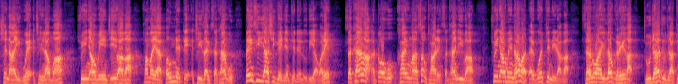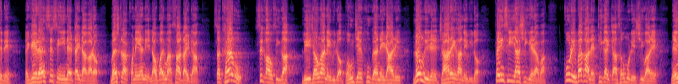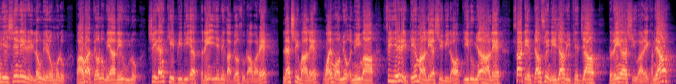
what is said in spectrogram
8နာရီခွဲအချိန်လောက်မှာ ရွှေညောင်ပင်ကျေးရွာကခမရ321အခြေစိုက်စခန်းကိုတင်စီရရှိခဲ့ခြင်းဖြစ်တယ်လို့သိရပါတယ်။စခန်းကအတော်ကိုအခိုင်အမာစောက်ထားတဲ့စခန်းကြီးပါရွှေညောင်ပင်နားမှာတိုက်ပွဲဖြစ်နေတာကဇန်နဝါရီလောက်ကတည်းကဂျိုကြားဂျိုကြားဖြစ်တယ်။တကယ်တမ်းစစ်စင်ရေးနဲ့တိုက်တာကတော့မတ်လ9ရက်နေ့နောက်ပိုင်းမှာစတိုက်တာစခန်းကိုစစ်ကောင်စီကလေချောင်းကနေပြီးတော့ဘုံကျဲခုခံနေတာတွေလုံနေတဲ့ဂျားတွေကနေပြီးတော့တင်စီရရှိခဲ့တာပါ။ ကိုရီဘက်ကလည်းထိခိုက်ကြဆုံးမှုတွေရှိပါတယ်။နေမြေရှင်းလေးတွေလုံနေတော့မလို့ဘာမှပြောလို့မရသေးဘူးလို့ရှေ့တန်း KPDF သတင်းအရင်းမြစ်ကပြောဆိုထားပါတယ်။လက်ရှိမှာလည်းဝိုင်းမော်မျိုးအနီးမှာစီရေးတွေတင်းမာလျက်ရှိပြီးတော့ပြည်သူများဟာလည်းစတင်ပြောင်းရွှေ့နေကြပြီဖြစ်ကြောင်းသတင်းရရှိပါတယ်ခင်ဗျာ။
